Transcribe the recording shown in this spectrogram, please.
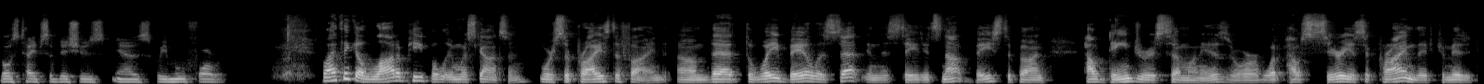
those types of issues as we move forward? Well, I think a lot of people in Wisconsin were surprised to find um, that the way bail is set in this state, it's not based upon how dangerous someone is or what how serious a crime they've committed,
